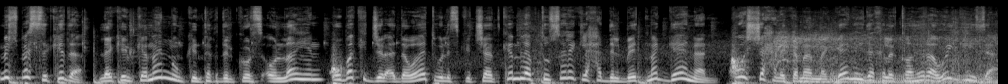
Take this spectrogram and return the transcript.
مش بس كده لكن كمان ممكن تاخدي ال course online و package الأدوات والسكتشات كاملة بتوصلك لحد البيت مجانا. والشحن كمان مجاني داخل القاهرة والجيزة.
